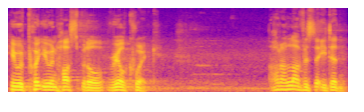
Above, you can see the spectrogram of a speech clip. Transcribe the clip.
he would put you in hospital real quick. What I love is that he didn't.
